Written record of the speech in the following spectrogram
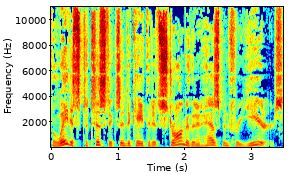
The latest statistics indicate that it's stronger than it has been for years.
